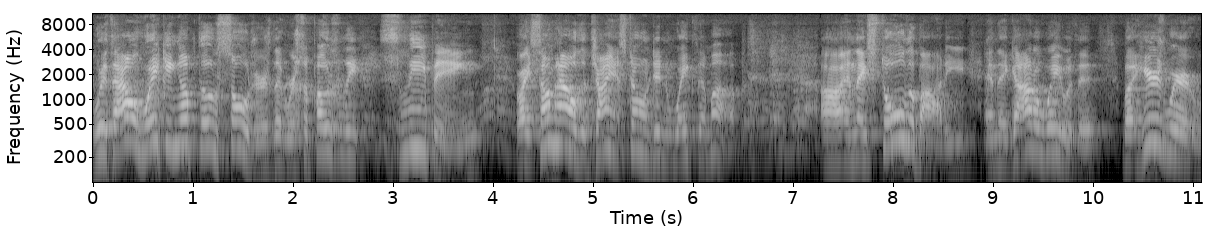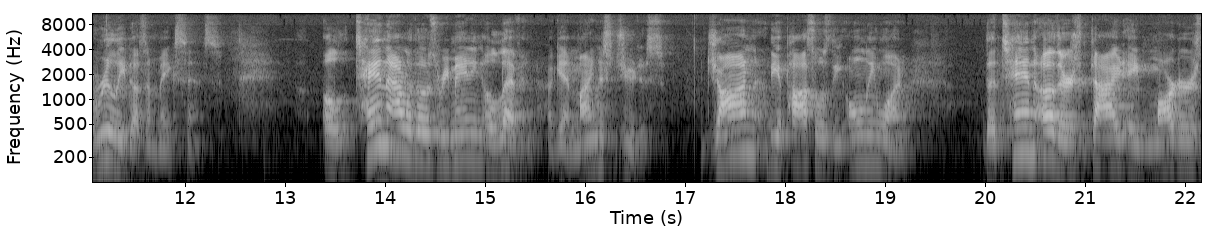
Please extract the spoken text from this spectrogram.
without waking up those soldiers that were supposedly sleeping. Right? Somehow the giant stone didn't wake them up. Uh, and they stole the body and they got away with it. But here's where it really doesn't make sense. Uh, 10 out of those remaining 11, again, minus Judas, John the apostle is the only one. The 10 others died a martyr's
